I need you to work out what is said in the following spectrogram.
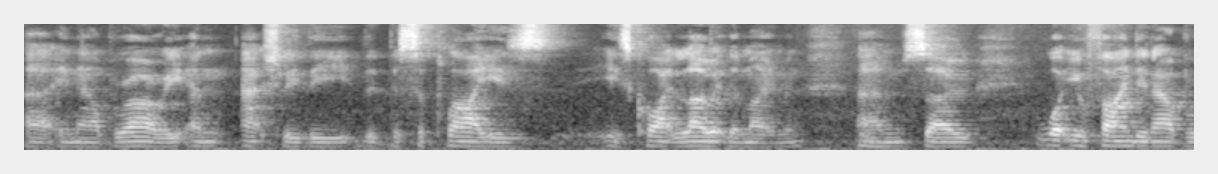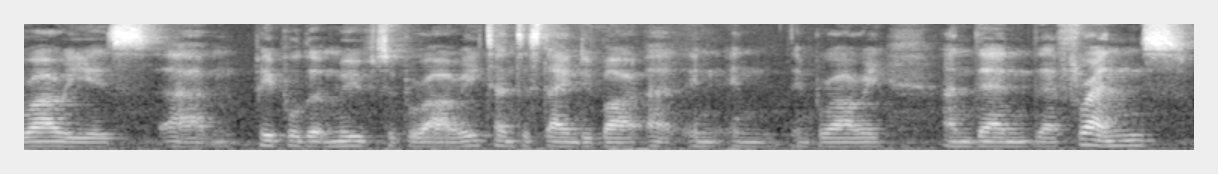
uh, in Al Barari, and actually the, the, the supply is is quite low at the moment. Um, Mm. So what you'll find in Al Barari is um, people that move to Barari tend to stay in Dubai uh, in, in in Barari, and then their friends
